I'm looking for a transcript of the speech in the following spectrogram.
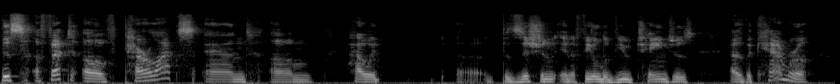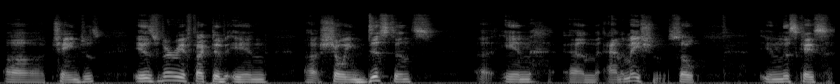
This effect of parallax and um, how it uh, position in a field of view changes as the camera uh, changes is very effective in uh, showing distance uh, in an animation. So in this case,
